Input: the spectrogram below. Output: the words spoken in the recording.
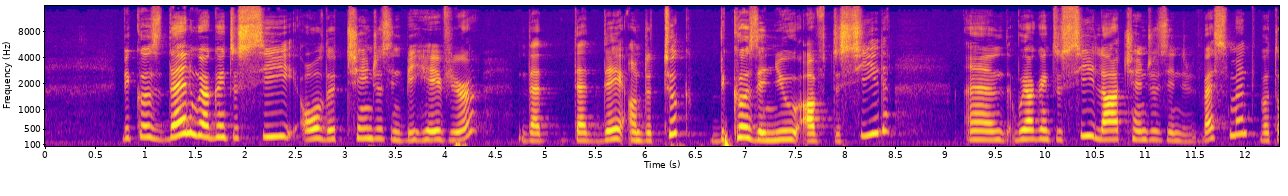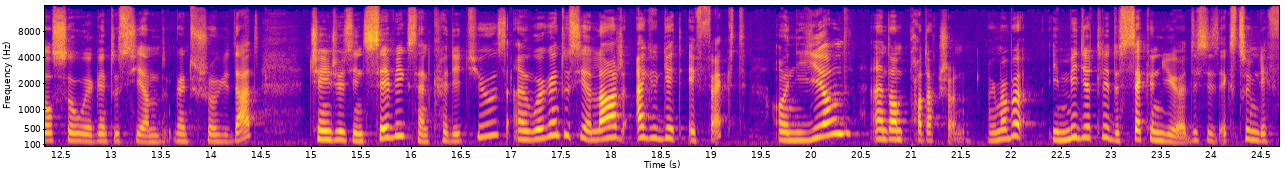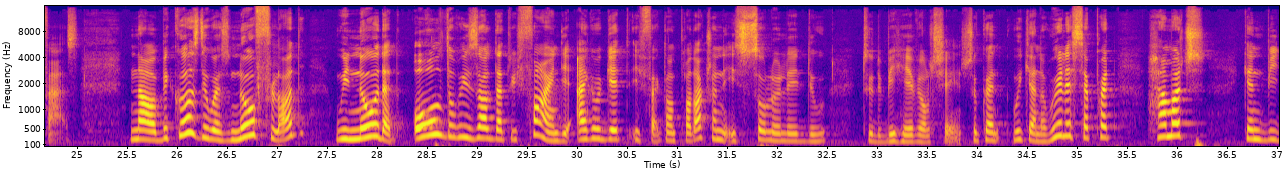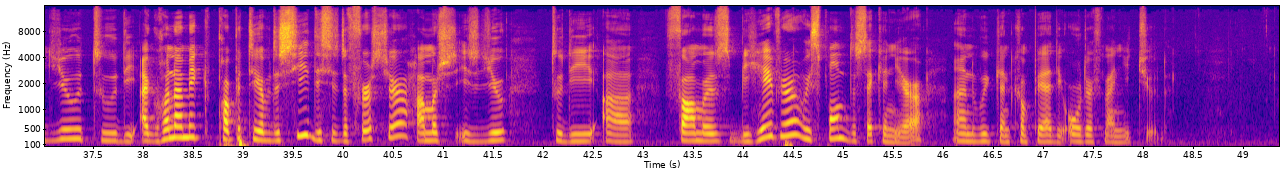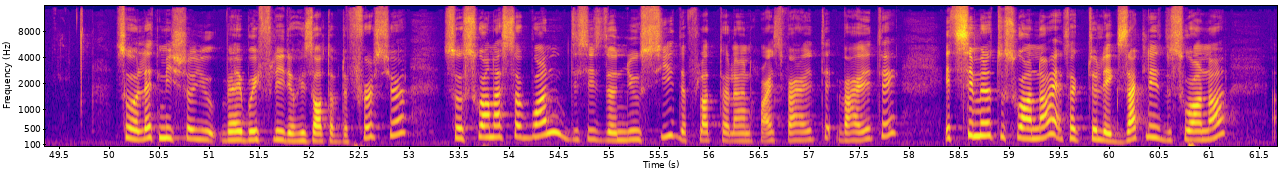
Because then we are going to see all the changes in behavior that, that they undertook because they knew of the seed, and we are going to see large changes in investment, but also we're going to see, I'm going to show you that, changes in savings and credit use, and we're going to see a large aggregate effect on yield and on production. Remember, immediately the second year, this is extremely fast. Now, because there was no flood, we know that all the result that we find, the aggregate effect on production, is solely due to the behavioral change. So can, we can really separate how much can be due to the agronomic property of the seed. This is the first year. How much is due to the uh, farmer's behavior respond the second year, and we can compare the order of magnitude. So let me show you very briefly the result of the first year. So Swarna sub 1, this is the new seed, the flood-tolerant rice variety. It's similar to Swarna. It's actually exactly the Swarna,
